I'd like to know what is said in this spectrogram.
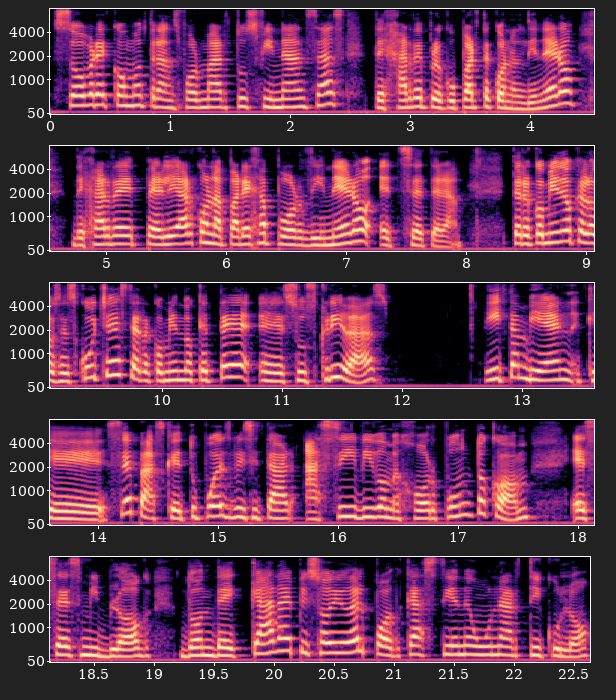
sobre cómo transformar tus finanzas, dejar de preocuparte con el dinero, dejar de pelear con la pareja por dinero, etc. Te recomiendo que los escuches, te recomiendo que te eh, suscribas y también que sepas que tú puedes visitar asívivomejor.com. Ese es mi blog donde cada episodio del podcast tiene un artículo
